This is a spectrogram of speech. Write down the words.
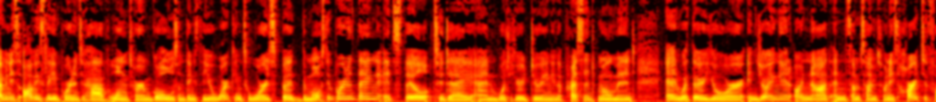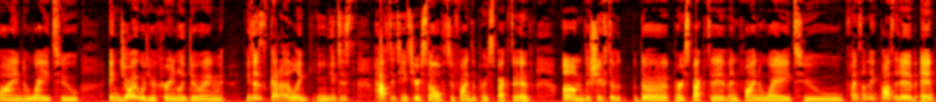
I mean, it's obviously important to have long term goals and things that you're working towards, but the most important thing, it's still today and what you're doing in the present moment and whether you're enjoying it or not. And sometimes when it's hard to find a way to enjoy what you're currently doing, you just gotta like, you just have to teach yourself to find the perspective um, the shift of the perspective and find a way to find something positive. And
